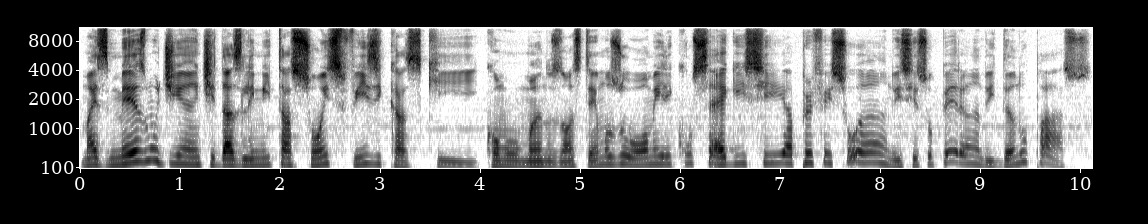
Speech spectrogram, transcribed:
Mas mesmo diante das limitações físicas que, como humanos, nós temos, o homem ele consegue ir se aperfeiçoando e se superando e dando passos.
